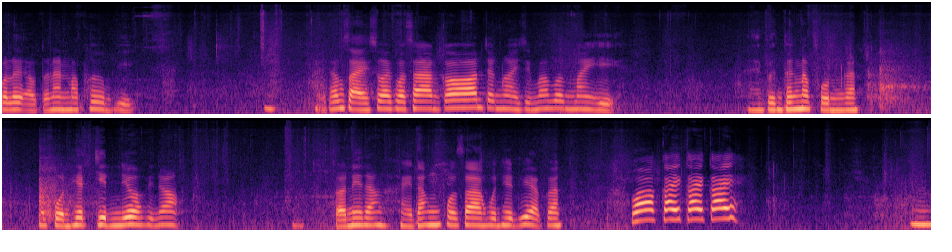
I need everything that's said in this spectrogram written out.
ก็เลยเอาตัวนั้นมาเพิ่มอีกให้ทั้งใส่ซอยพอสร้างก้อนจังหน่อยสิมาเบิ่งใหม่อีก ให้เบิ่งทั้งน้ำฝนกันน้ำฝนเฮ็ดกินเยอะพี่น้องตอนนี้ทั้งให้ทั้งพอสร้างเพิ่นเฮ็ดเวียกกันว่าไกลไกลไกลอืม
